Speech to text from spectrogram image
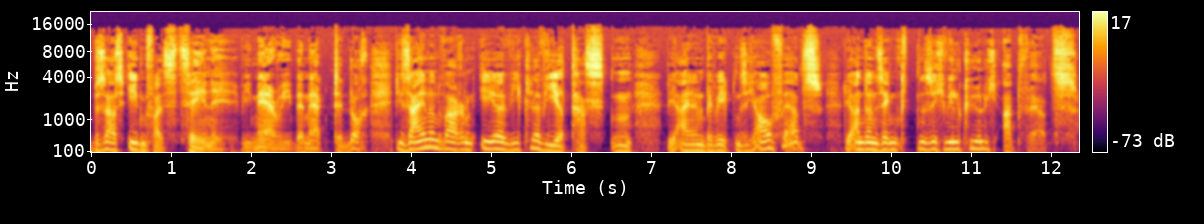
besaß ebenfalls Zähne, wie Mary bemerkte, doch die seinen waren eher wie Klaviertasten, die einen bewegten sich aufwärts, die anderen senkten sich willkürlich abwärts.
